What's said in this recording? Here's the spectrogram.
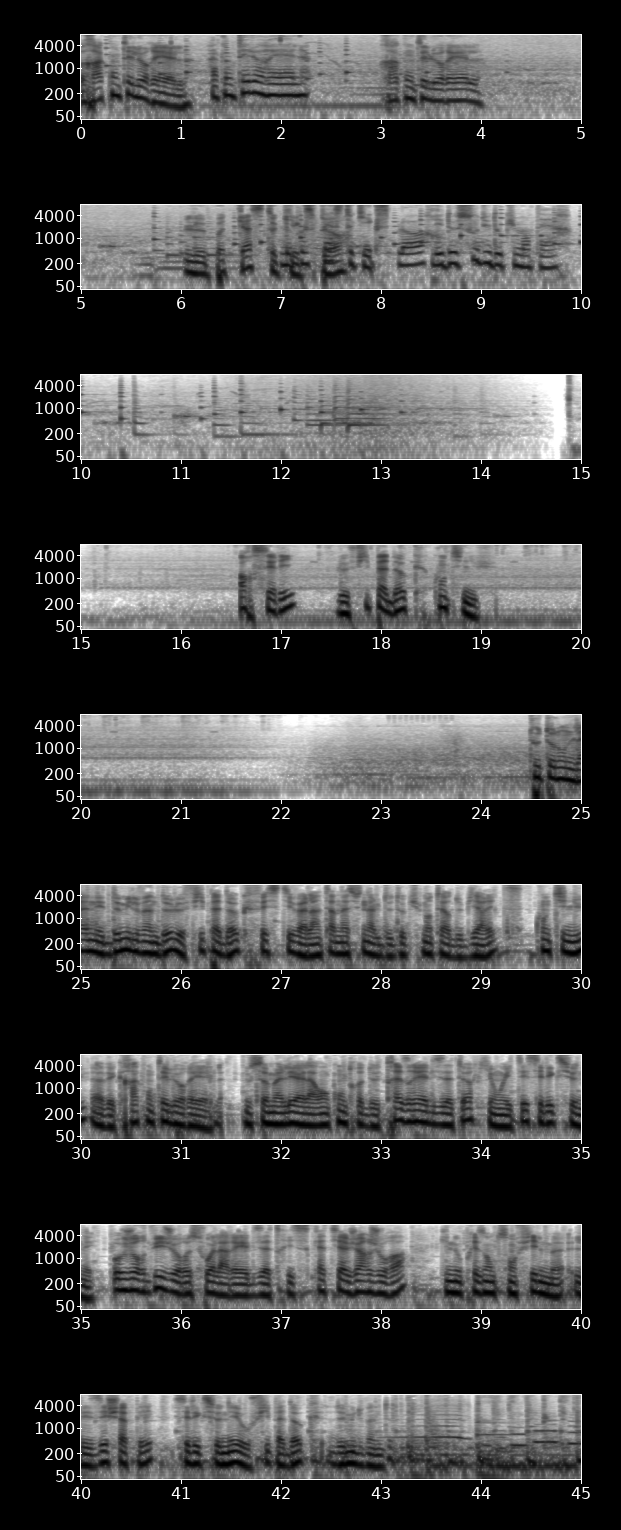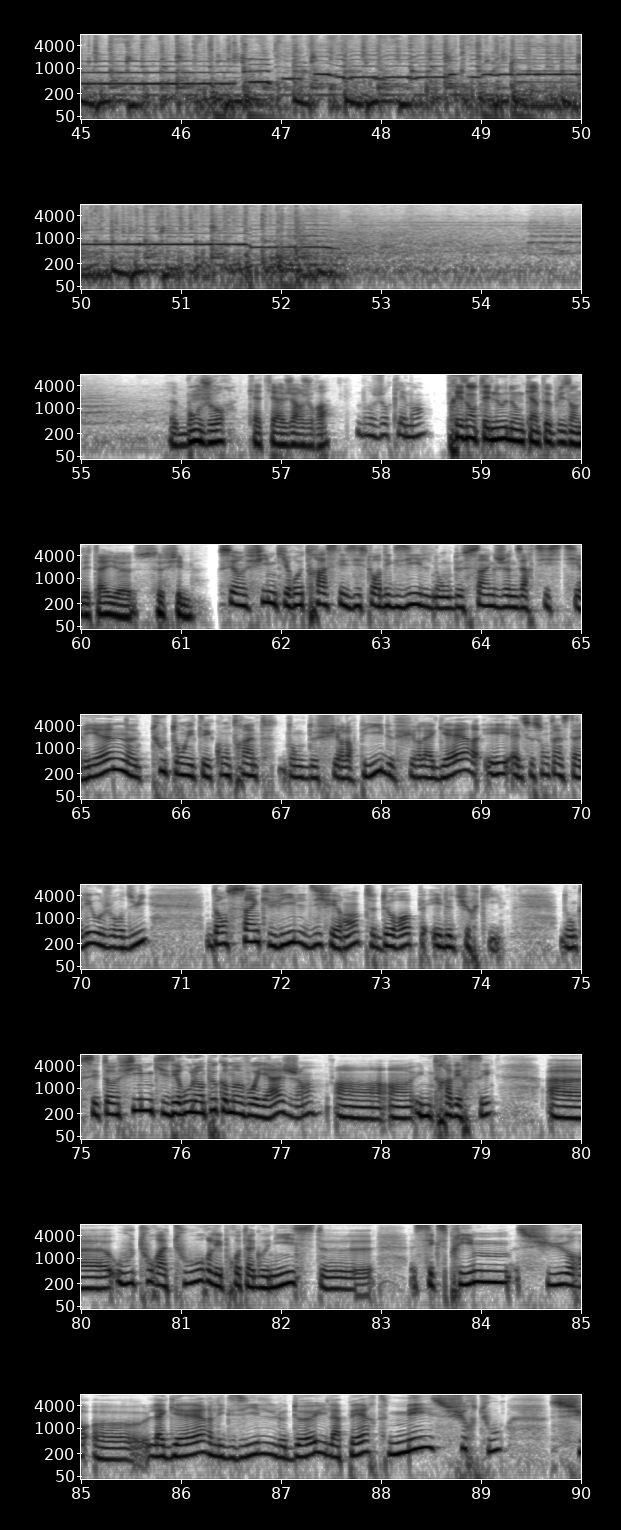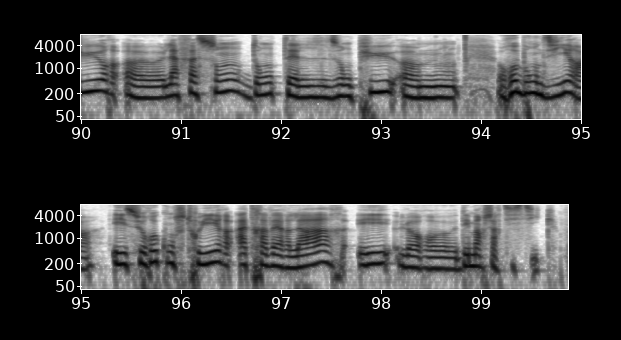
Racontez le réel. Racontez le réel. Racontez le réel. Le podcast qui Le explore. podcast qui explore les dessous du documentaire. Hors série, le FIPADOC continue. Tout au long de l'année 2022, le FIPADOC, Festival international de documentaire de Biarritz, continue avec Raconter le réel. Nous sommes allés à la rencontre de 13 réalisateurs qui ont été sélectionnés. Aujourd'hui, je reçois la réalisatrice Katia Jarjoura qui nous présente son film Les Échappés, sélectionné au FIPADOC 2022. Bonjour Katia Jarjoura. Bonjour Clément. Présentez-nous donc un peu plus en détail euh, ce film. C'est un film qui retrace les histoires d'exil donc de cinq jeunes artistes syriennes. Toutes ont été contraintes donc de fuir leur pays, de fuir la guerre, et elles se sont installées aujourd'hui dans cinq villes différentes d'Europe et de Turquie. Donc c'est un film qui se déroule un peu comme un voyage, hein, un- un- une traversée, euh, où tour à tour les protagonistes euh, s'expriment sur euh, la guerre, l'exil, le deuil, la perte, mais surtout sur la façon dont elles ont pu rebondir et se reconstruire à travers l'art et leur démarche artistique.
